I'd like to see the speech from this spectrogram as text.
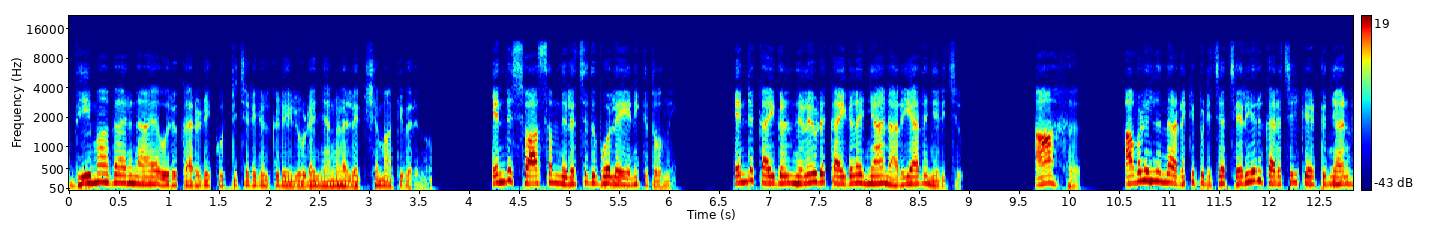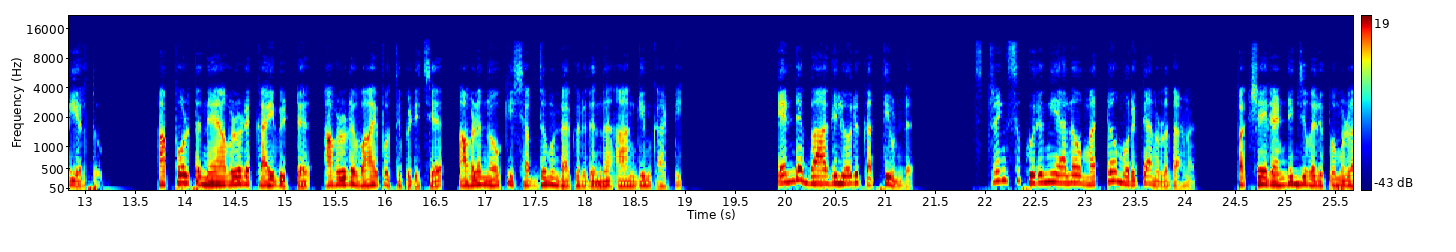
ഭീമാകാരനായ ഒരു കരടി കുറ്റിച്ചെടികൾക്കിടയിലൂടെ ഞങ്ങളെ ലക്ഷ്യമാക്കി വരുന്നു. എന്റെ ശ്വാസം നിലച്ചതുപോലെ എനിക്ക് തോന്നി. എന്റെ കൈകൾ നിലയുടെ കൈകളെ ഞാൻ അറിയാതെ ഞെരിച്ചു. ആഹ്. അവളിൽ നിന്ന് അടക്കിപ്പിടിച്ച ചെറിയൊരു കരച്ചിൽ കേട്ട് ഞാൻ വിയർത്തു. അപ്പോൾ തന്നെ അവളുടെ കൈവിട്ട് അവളുടെ വായ് പൊത്തിപ്പിടിച്ച് അവളെ നോക്കി ശബ്ദമുണ്ടാക്കരുതെന്ന് ആംഗ്യം കാട്ടി. എന്റെ ബാഗിൽ ഒരു കത്തിയുണ്ട് സ്ട്രിങ്സ് കുരുങ്ങിയാലോ മറ്റോ മുറിക്കാനുള്ളതാണ്. പക്ഷേ രണ്ടിഞ്ച് വലുപ്പമുള്ള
